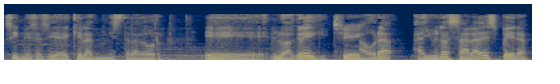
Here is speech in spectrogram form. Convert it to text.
sin necesidad de que el administrador eh, lo agregue. Sí. Ahora hay una sala de espera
